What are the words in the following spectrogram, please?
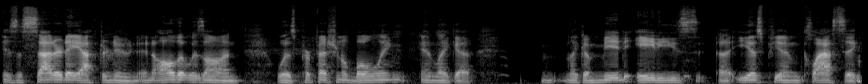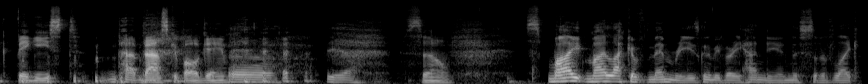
is a Saturday afternoon, and all that was on was professional bowling and like a like a mid '80s uh, ESPN classic Big East ba- basketball game. Yeah. so My my lack of memory is going to be very handy in this sort of like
